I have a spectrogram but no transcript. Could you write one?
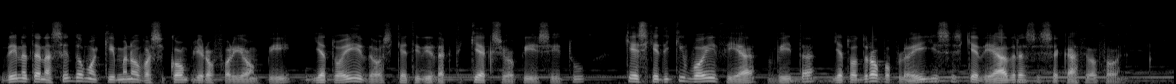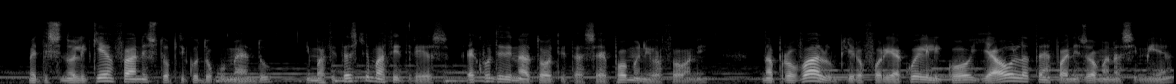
δίνεται ένα σύντομο κείμενο βασικών πληροφοριών π για το είδος και τη διδακτική αξιοποίησή του και η σχετική βοήθεια β για τον τρόπο πλοήγησης και διάδρασης σε κάθε οθόνη. Με τη συνολική εμφάνιση του οπτικού ντοκουμέντου, οι μαθητές και μαθήτριες έχουν τη δυνατότητα σε επόμενη οθόνη να προβάλλουν πληροφοριακό υλικό για όλα τα εμφανιζόμενα σημεία,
